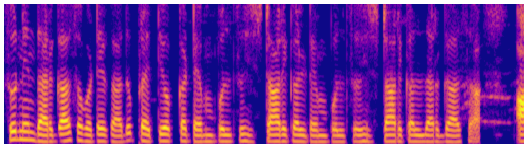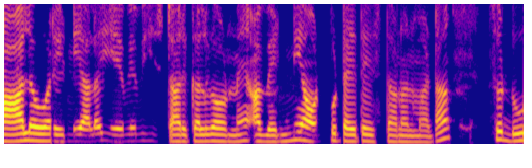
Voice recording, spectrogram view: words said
సో, నేను దర్గాస్ ఒకటే కాదు ప్రతి ఒక్క temples, historical temples, historical dargahs all over ఇండియాలో ఏవేవి హిస్టారికల్‌గా ఉన్నాయో అవన్నీ అవుట్‌పుట్ అయితే ఇస్తానన్నమాట. So, do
